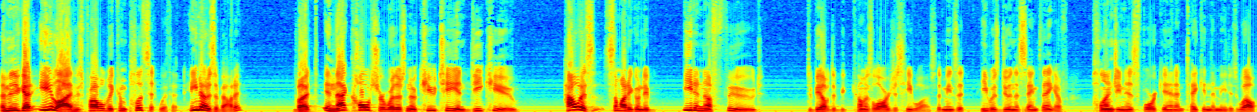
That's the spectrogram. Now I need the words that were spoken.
And then you've got Eli, who's probably complicit with it. He knows about it. But in that culture where there's no QT and DQ, how is somebody going to eat enough food to be able to become as large as he was? It means that he was doing the same thing of plunging his fork in and taking the meat as well.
